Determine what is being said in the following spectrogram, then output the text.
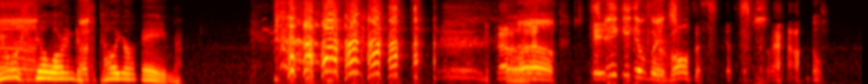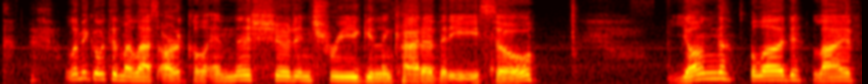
you were Uh, still learning to okay. spell your name. Oh, speaking of which, Travolta. Let me go to my last article, and this should intrigue Linkara very so. Young Blood live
